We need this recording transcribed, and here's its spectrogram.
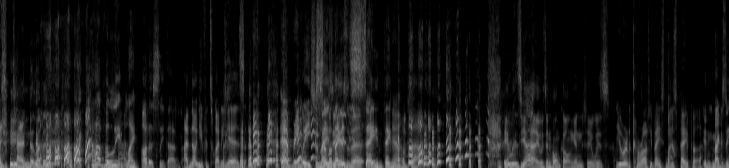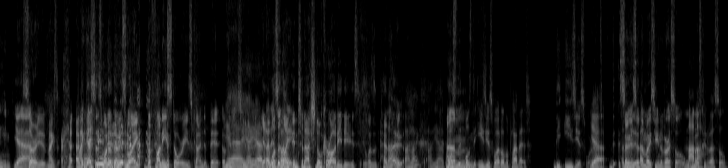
10, 11. I can't believe, like, honestly, Dan, I've known you for 20 years. and every week, It's some amazing, other isn't it? insane thing Yeah. comes out. It was yeah, it was in Hong Kong, and it was You were in a karate-based newspaper. in magazine. Yeah, Sorry, it makes. I guess it's one of those like the funny stories kind of bit of Yeah, it. You yeah, know? yeah, that it is wasn't like international karate news. It wasn't headline. No, I like. Uh, yeah. What's, the, what's Um, the easiest word on the planet? The easiest word. Yeah. So And is the- it the and- most universal? Mama. Most universal.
